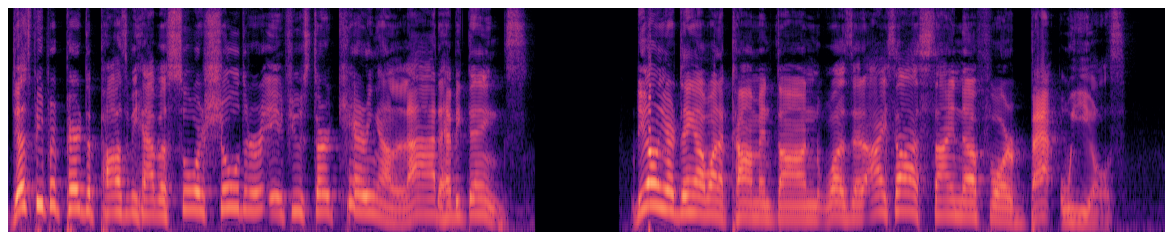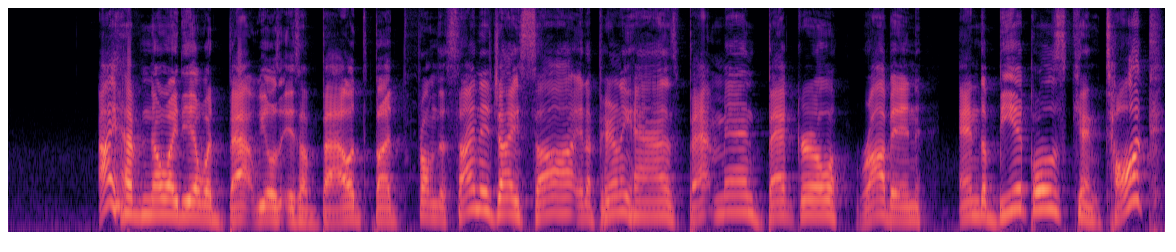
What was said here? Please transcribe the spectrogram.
Just be prepared to possibly have a sore shoulder if you start carrying a lot of heavy things. The only other thing I want to comment on was that I saw a sign up for Bat Wheels. I have no idea what Bat Wheels is about, but from the signage I saw, it apparently has Batman, Batgirl, Robin, and the vehicles can talk?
